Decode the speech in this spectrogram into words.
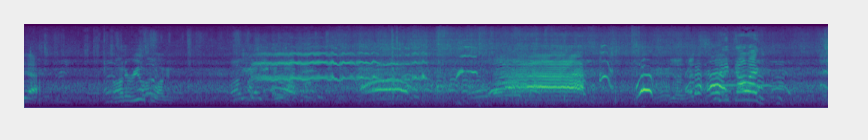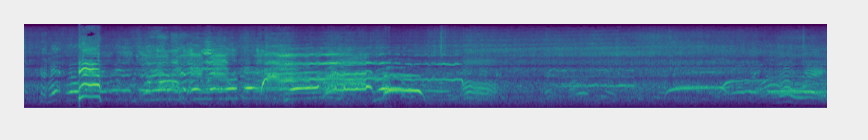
Yeah. On a real toboggan. Keep going! Yeah! No way!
